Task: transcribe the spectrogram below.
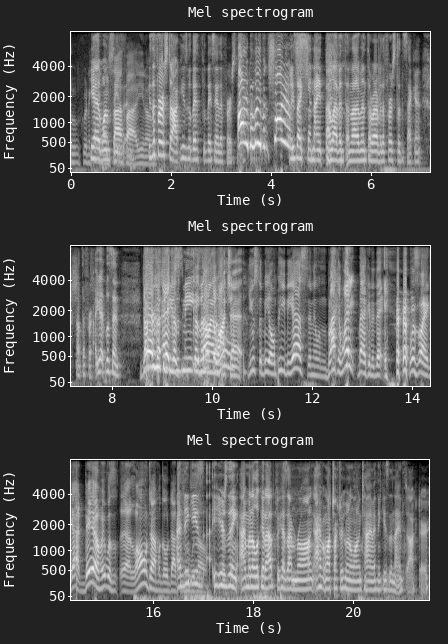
when it came one on sci-fi, season. you know. He's the first doc. He's they, they say the first. Doc. I believe in science. He's like the ninth, eleventh, eleventh, or whatever. The first or the second, not the first. Yeah, listen, Yeah, Doctor Who 'cause- hey, me because even though I Doctor watch Who it. Used to be on PBS and it was black and white back in the day. it was like, god damn, it was a long time ago. Doctor I think Who he's. Here's the thing. I'm gonna look it up because I'm wrong. I haven't watched Doctor Who in a long time. I think he's the ninth Doctor.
